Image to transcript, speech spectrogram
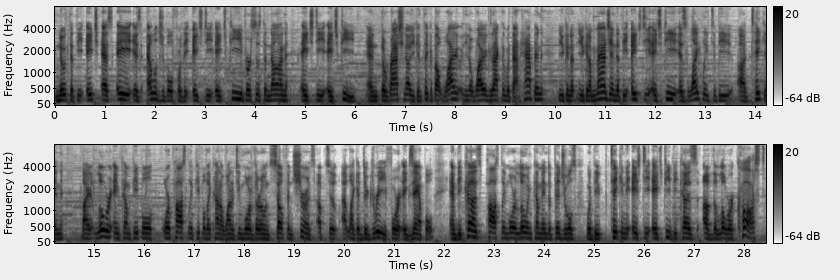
Note that the HSA is eligible for the HDHP versus the non-HDHP. And the rationale you can think about why, you know, why exactly would that happen? You can you can imagine that the HDHP is likely to be uh, taken by lower income people or possibly people that kind of want to do more of their own self-insurance up to uh, like a degree, for example. And because possibly more low-income individuals would be taking the HDHP because of the lower cost,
